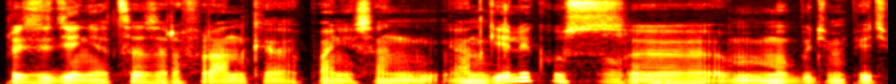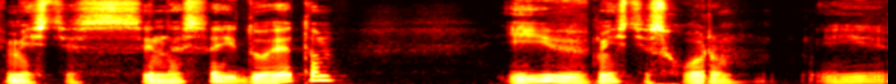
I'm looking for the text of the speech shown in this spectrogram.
произведение Цезара Франка «Панис Ангеликус». Угу. Э, мы будем петь вместе с Инессой, дуэтом, и вместе с хором. И,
